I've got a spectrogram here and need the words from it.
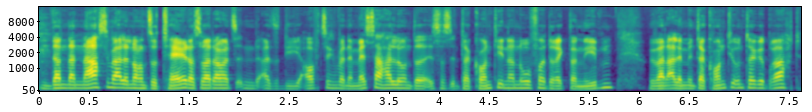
und dann danach sind wir alle noch ins Hotel. Das war damals, in, also die Aufzeichnung war in der Messehalle und da ist das Interconti in Hannover direkt daneben. Wir waren alle im Interconti untergebracht.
